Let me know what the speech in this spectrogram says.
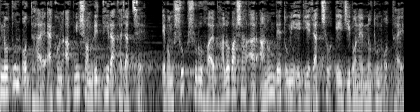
নতুন অধ্যায় এখন আপনি সমৃদ্ধি রাখা যাচ্ছে, এবং সুখ শুরু হয় ভালোবাসা আর আনন্দে তুমি এগিয়ে যাচ্ছ এই জীবনের নতুন অধ্যায়ে।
